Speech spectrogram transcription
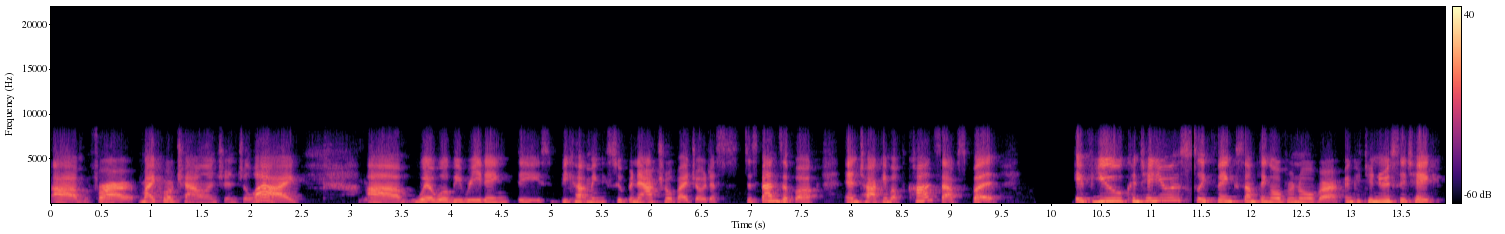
um, for our micro challenge in July um, where we'll be reading the Becoming Supernatural by Joe Dispenza book and talking about the concepts. But if you continuously think something over and over and continuously take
